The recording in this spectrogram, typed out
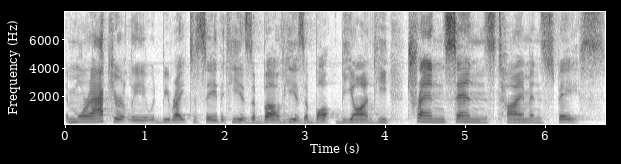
And more accurately, it would be right to say that He is above, He is above, beyond, He transcends time and space.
